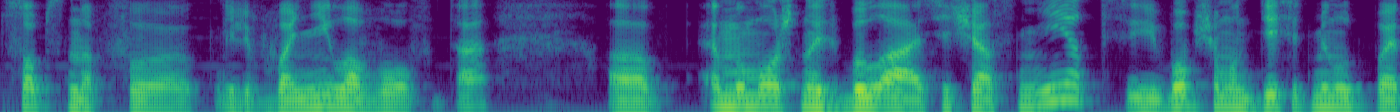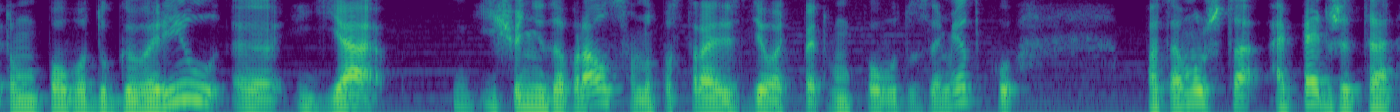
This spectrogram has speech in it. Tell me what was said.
собственно, в, или в Vanilla WoW, да, ММОшность была, а сейчас нет, и, в общем, он 10 минут по этому поводу говорил, э, я еще не добрался, но постараюсь сделать по этому поводу заметку, потому что, опять же, это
